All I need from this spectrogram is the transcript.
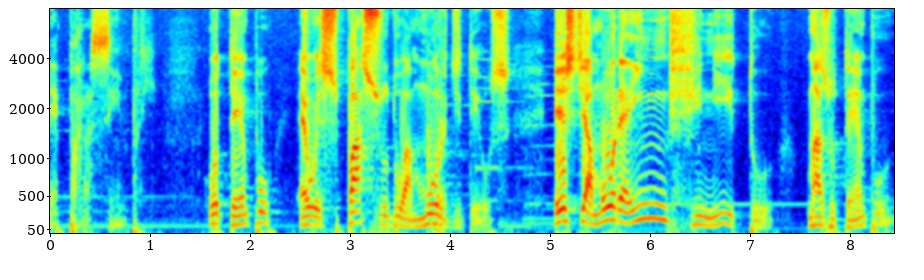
é para sempre. O tempo é o espaço do amor de Deus. Este amor é infinito, mas o tempo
